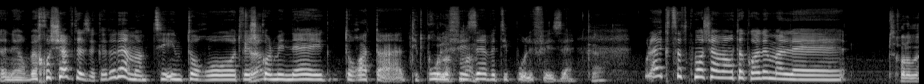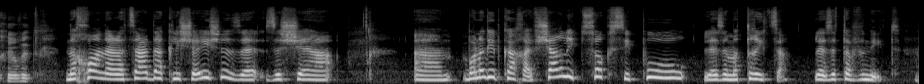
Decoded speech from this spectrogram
אני הרבה חושבת על זה, כי אתה יודע, ממציאים תורות, כן? ויש כל מיני, תורת הטיפול לפי הזמן. זה וטיפול לפי זה. כן. אולי קצת כמו שאמרת קודם על... אה, פסיכולוגיה חיובית. נכון, על הצד הקלישאי של זה, זה שה... בוא נגיד ככה, אפשר ליצוק סיפור לאיזה מטריצה, לאיזה תבנית. Mm-hmm.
